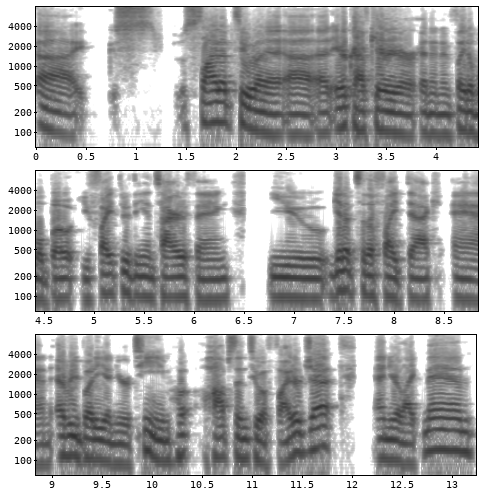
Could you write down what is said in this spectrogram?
uh, slide up to a, a, an aircraft carrier and an inflatable boat. You fight through the entire thing. You get up to the flight deck, and everybody in your team ho- hops into a fighter jet. And you're like, man,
